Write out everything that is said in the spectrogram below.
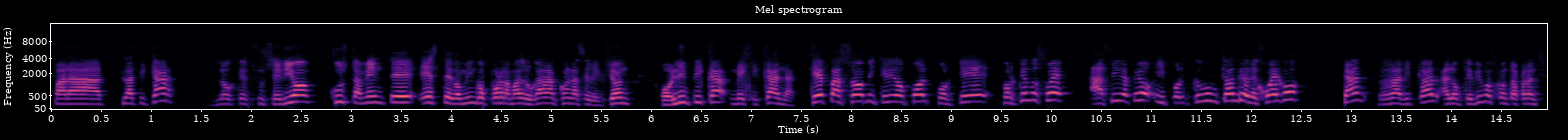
para platicar lo que sucedió justamente este domingo por la madrugada con la selección olímpica mexicana. ¿Qué pasó, mi querido Paul? ¿Por qué, ¿Por qué nos fue así de feo y por qué hubo un cambio de juego tan radical a lo que vimos contra Francia?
